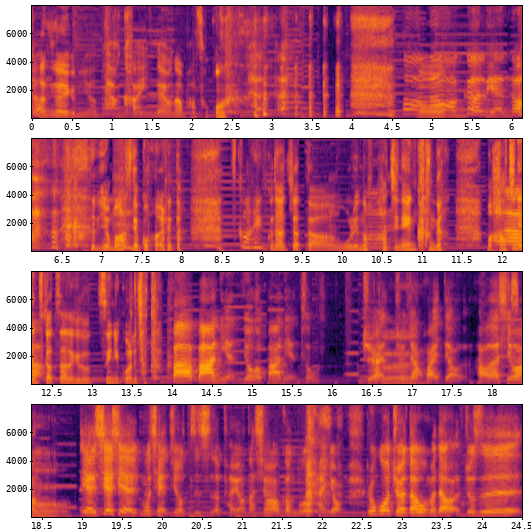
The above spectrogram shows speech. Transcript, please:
感じなんやけど、いや、高いんだよな、パソコン。哦，好可怜哦。いや、マジで壊れた。使わへんくなっちゃった。俺の8年間が、まあ、8年使ってたんだけど、ついに壊れちゃった。八八年用了八年这种，居然就这样坏掉了。好了，希望そう也谢谢目前已经有支持的朋友，那希望有更多的朋友，如果觉得我们的就是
